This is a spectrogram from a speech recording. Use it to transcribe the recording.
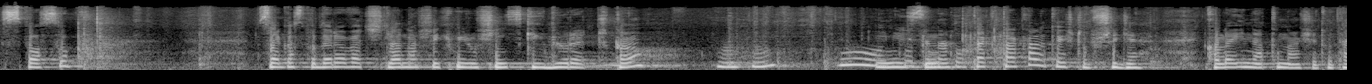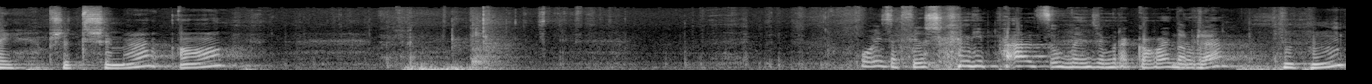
sposób zagospodarować dla naszych milusińskich biureczko. O, I miejsce na... Tak, tak, ale to jeszcze przyjdzie kolejna, to nam się tutaj przytrzyma. O, Oj, za chwileczkę mi palców będzie brakować. Dobra. Mhm.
